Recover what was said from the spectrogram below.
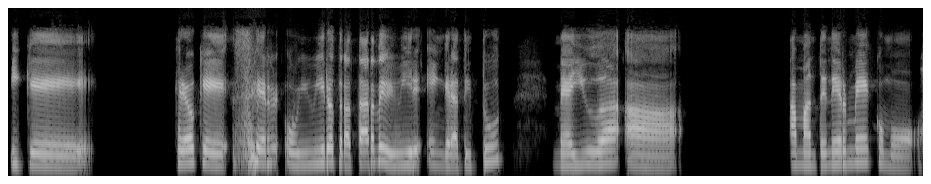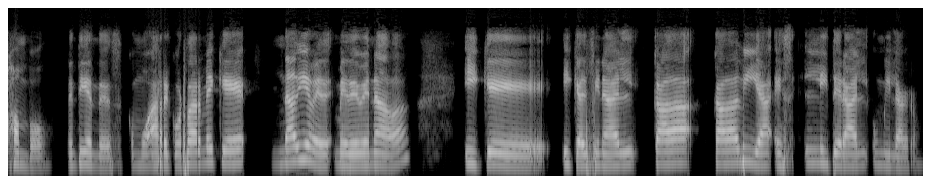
y que creo que ser o vivir o tratar de vivir en gratitud me ayuda a, a mantenerme como humble, ¿me entiendes? Como a recordarme que nadie me, debe nada y que, y que al final cada, cada día es literal un milagro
